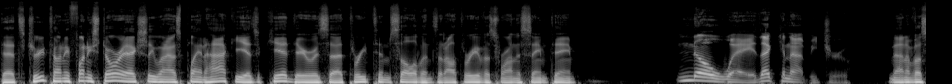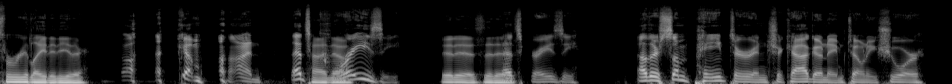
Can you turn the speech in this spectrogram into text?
That's true, Tony. Funny story, actually. When I was playing hockey as a kid, there was uh, three Tim Sullivans, and all three of us were on the same team. No way. That cannot be true. None of us were related either. Oh, come on. That's crazy. It is. It is. That's crazy. Now, there's some painter in Chicago named Tony Shore.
